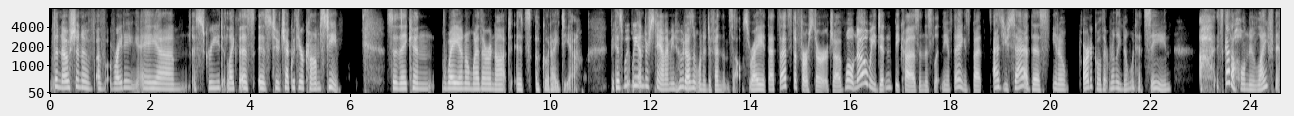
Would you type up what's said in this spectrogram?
the notion of of writing a um, a screed like this is to check with your comms team so they can weigh in on whether or not it's a good idea. Because we, we understand i mean who doesn't want to defend themselves right? That's that's the first urge of well no we didn't because in this litany of things. But as you said this you know article that really no one had seen uh, it's got a whole new life now.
